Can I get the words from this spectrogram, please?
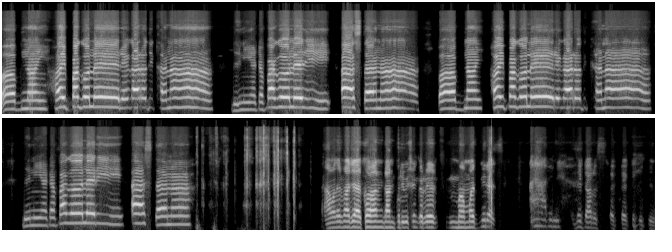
পাব নাই হয় পাগলের এগারো দিখানা দুনিয়াটা পাগলেরই আস্তানা। পাপ নাই হয় পাগলের গারদ খানা দুনিয়াটা পাগলেরই আস্তানা। আমাদের মাঝে এখন গান পরিবেশন করবে মোহাম্মদ মিরাজ। একটা একটা করতে হবে।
